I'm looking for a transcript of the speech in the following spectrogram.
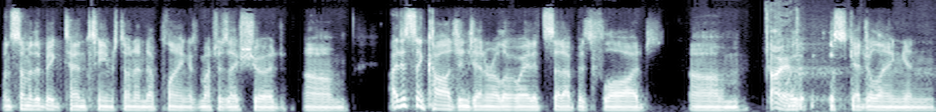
when some of the Big 10 teams don't end up playing as much as they should. Um I just think college in general the way it's set up is flawed. Um Oh yeah, with the scheduling and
